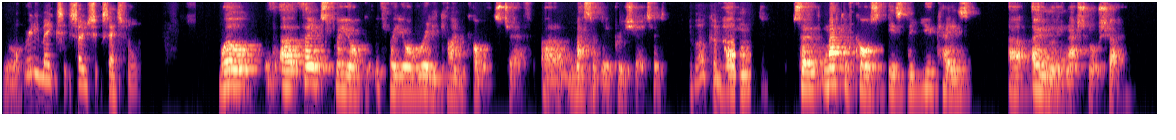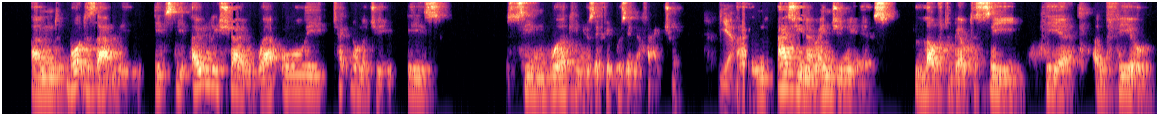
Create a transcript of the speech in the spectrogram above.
what really makes it so successful? Well, uh, thanks for your for your really kind comments, Jeff. Uh, massively appreciated. You're welcome. Um, so, MACH, of course, is the UK's uh, only national show. And what does that mean? It's the only show where all the technology is seen working as if it was in a factory. Yeah. And as you know, engineers love to be able to see, hear, and feel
